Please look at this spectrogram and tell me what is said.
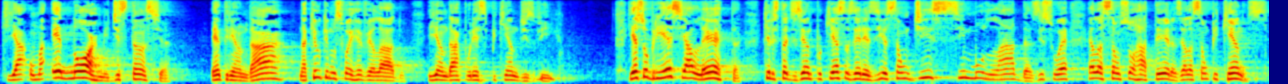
que há uma enorme distância entre andar naquilo que nos foi revelado e andar por esse pequeno desvio. E é sobre esse alerta que ele está dizendo, porque essas heresias são dissimuladas, isso é, elas são sorrateiras, elas são pequenas.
